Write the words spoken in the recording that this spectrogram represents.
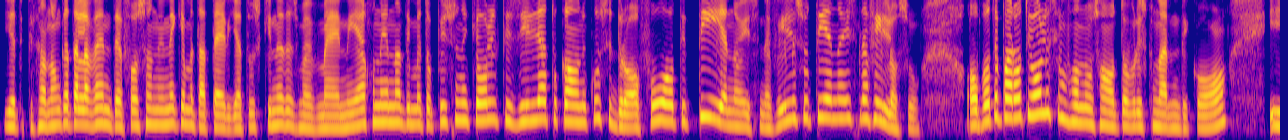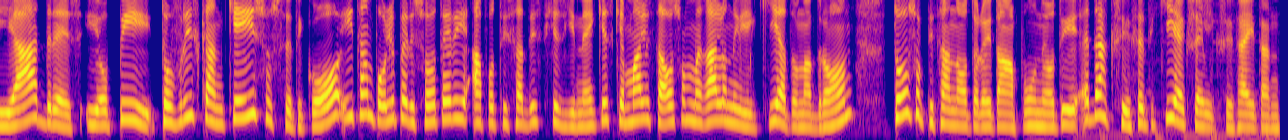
γιατί πιθανόν καταλαβαίνετε, εφόσον είναι και με τα τέρια τους και είναι δεσμευμένοι, έχουν να αντιμετωπίσουν και όλη τη ζήλια του κανονικού συντρόφου, ότι τι εννοείς είναι φίλη σου, τι εννοείς είναι φίλος σου. Οπότε, παρότι όλοι συμφωνούσαν ότι το βρίσκουν αρνητικό, οι άντρες οι οποίοι το βρίσκαν και ίσως θετικό ήταν πολύ περισσότεροι από τις αντίστοιχες γυναίκες και μάλιστα όσο μεγάλων ηλικία των αντρών, τόσο πιθανότερο ήταν να πούνε ότι εντάξει, θετική εξέλιξη θα ήταν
